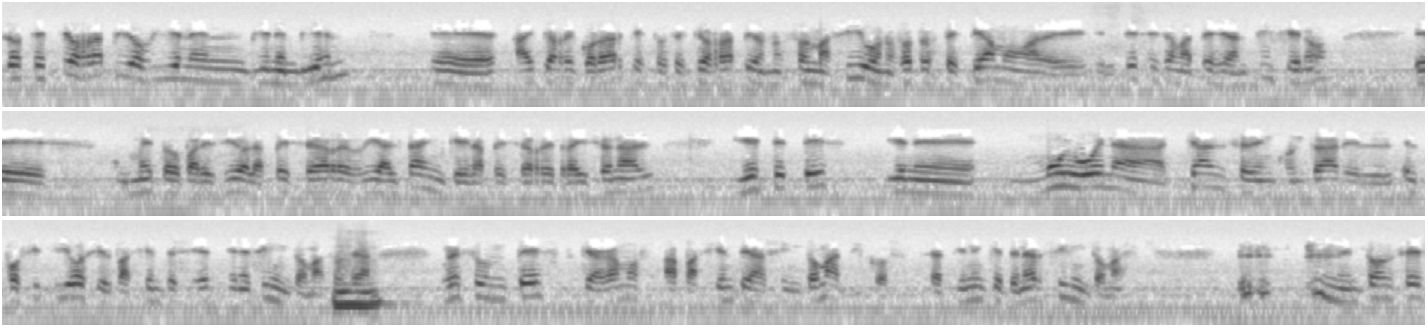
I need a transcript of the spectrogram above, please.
Los testeos rápidos vienen, vienen bien. Eh, hay que recordar que estos testeos rápidos no son masivos, nosotros testeamos, eh, el test se llama test de antígeno, es un método parecido a la PCR real time, que es la PCR tradicional, y este test tiene muy buena chance de encontrar el, positivo si el paciente tiene síntomas, o sea, no es un test que hagamos a pacientes asintomáticos, o sea, tienen que tener síntomas. Entonces,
